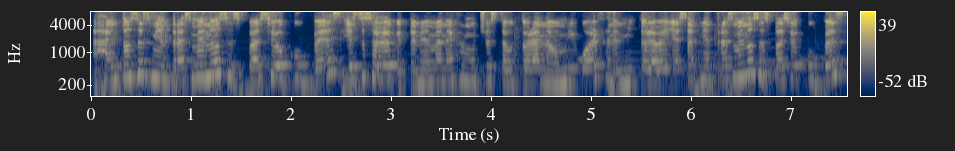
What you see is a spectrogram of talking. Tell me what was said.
Ajá, entonces mientras menos espacio ocupes, y esto es algo que también maneja mucho esta autora Naomi Wolf en el mito de la belleza, mientras menos espacio ocupes,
